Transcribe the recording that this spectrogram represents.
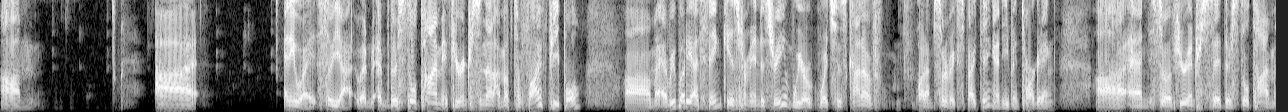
Um, uh, anyway, so yeah, and, and there's still time if you're interested in that. I'm up to five people. Um, everybody, I think, is from industry, we are, which is kind of what I'm sort of expecting and even targeting. Uh, and so if you're interested, there's still time.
